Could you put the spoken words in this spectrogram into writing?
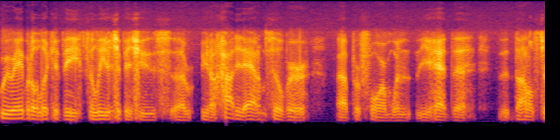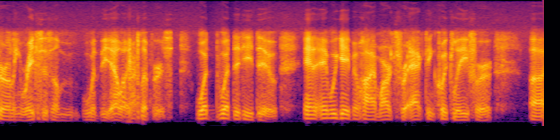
we were able to look at the the leadership issues. Uh, you know, how did Adam Silver uh, perform when you had the, the Donald Sterling racism with the LA Clippers? What what did he do? And and we gave him high marks for acting quickly for uh,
